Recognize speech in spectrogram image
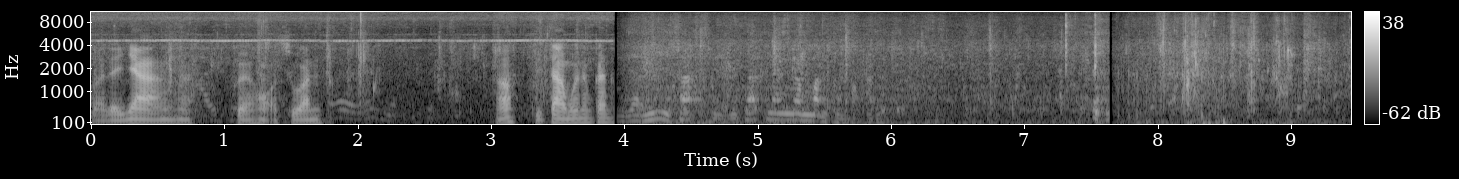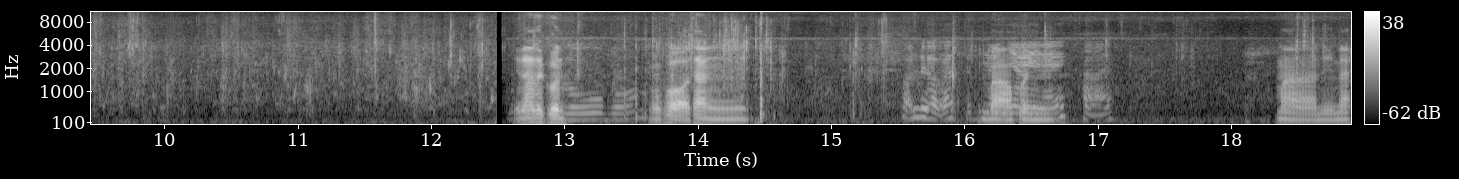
ว่าได้ย่างนะเพื่อหอดสวนเนาะติดตามกันนำกัน นี่นะทุกคนรู้บ่มาพอทาง เขาเลือกอันเป็นมาใหเพิ่ญ่นๆไหนขายมานี่นะ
